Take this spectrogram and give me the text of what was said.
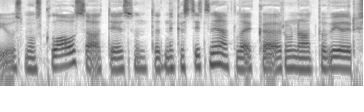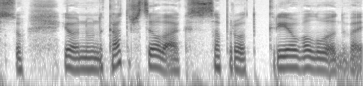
jūs mūs klausāties, un tad nekas cits neatliek, kā runāt pa virsu, jo nu, katrs cilvēks saprot krievu valodu vai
